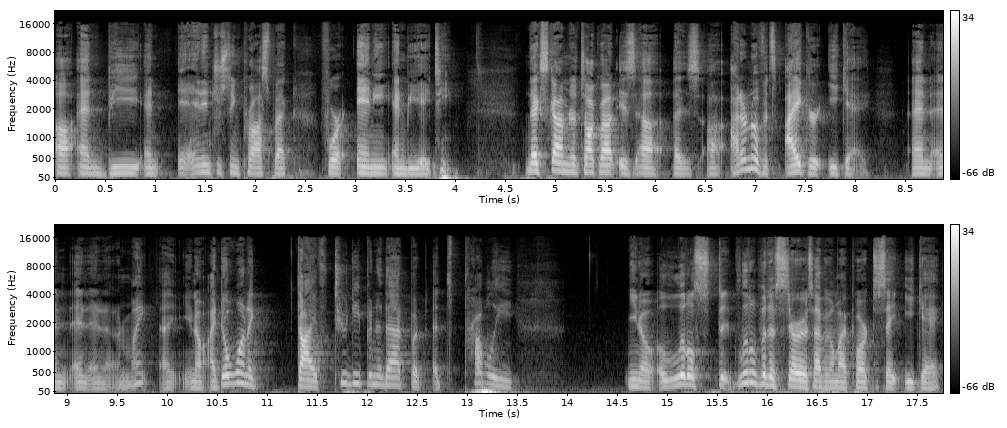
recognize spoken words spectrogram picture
uh, and be an, an interesting prospect for any NBA team. Next guy I'm going to talk about is uh, is uh, I don't know if it's Ike or Ike, and and and and I might you know I don't want to dive too deep into that, but it's probably you know, a little st- little bit of stereotyping on my part to say Ike.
